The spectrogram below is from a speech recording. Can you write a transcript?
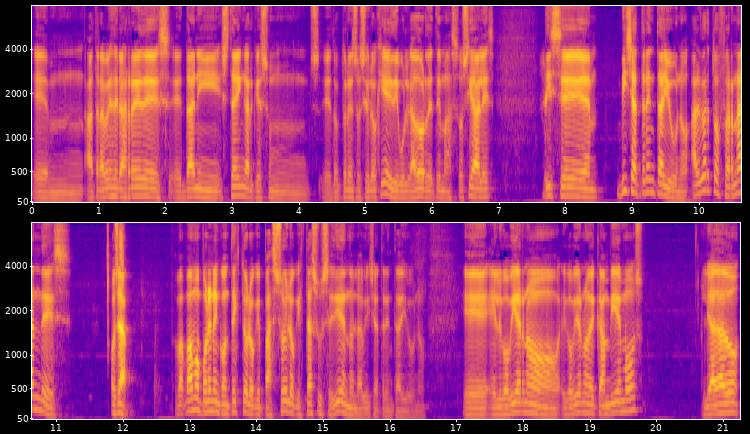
em, a través de las redes eh, Dani Steinger, que es un doctor en sociología y divulgador de temas sociales, dice Villa 31, Alberto Fernández, o sea, vamos a poner en contexto lo que pasó y lo que está sucediendo en la Villa 31. Eh, el, gobierno, el gobierno de Cambiemos le ha dado,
